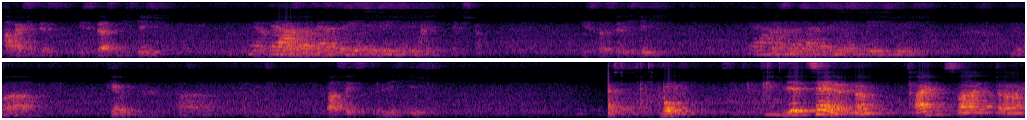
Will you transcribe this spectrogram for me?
Aber ist das, ist das richtig? Ja, das ist wichtig. Ist das richtig? Ja, das ist wichtig. Nummer 5. Was ist wichtig? Bumm. Wir zählen, ne? 1, 2, 3,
